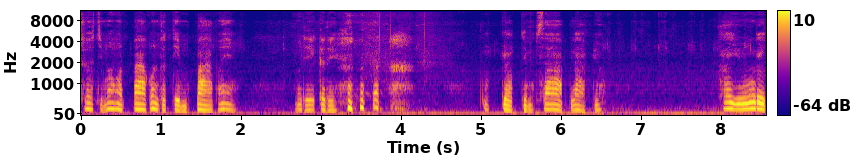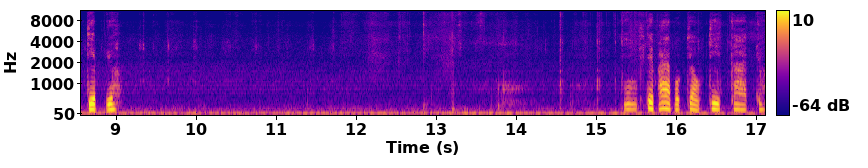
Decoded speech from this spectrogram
ช่วยจิมาหอดปลาคนก็เต็มปลาพ่อเงไม่ได้ก็ได้จอบเต็มซาบลาบอยู่ใครอยู่ได้เก็บอยู่ยังเตะผ้าพวกเจ้ากีดกาดอยู่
